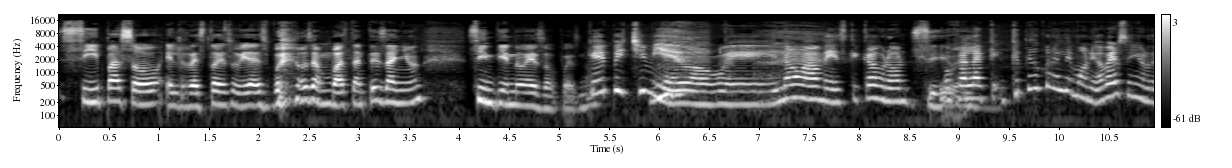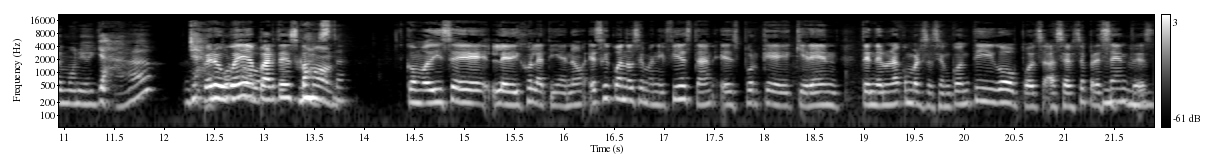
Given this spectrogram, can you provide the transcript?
sí pasó el resto de su vida después, o sea, bastantes años sintiendo eso, pues, ¿no? Qué pinche miedo, güey. No mames, qué cabrón. Sí. Ojalá que. ¿Qué pedo con el demonio? A ver, señor demonio, ya. Ya. Pero, güey, aparte es como. Como dice, le dijo la tía, ¿no? Es que cuando se manifiestan es porque quieren tener una conversación contigo, pues hacerse presentes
